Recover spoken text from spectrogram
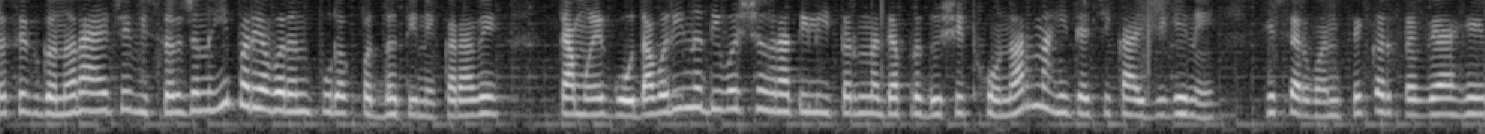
तसेच गणरायाचे विसर्जनही पर्यावरणपूरक पद्धतीने करावे. त्यामुळे गोदावरी नदी व शहरातील इतर नद्या प्रदूषित होणार नाही त्याची काळजी घेणे हे सर्वांचे कर्तव्य आहे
